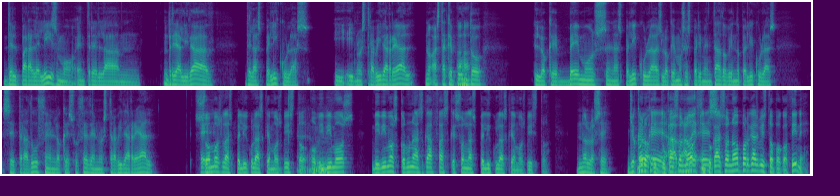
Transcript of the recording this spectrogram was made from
del paralelismo entre la mm, realidad de las películas y, y nuestra vida real, ¿no? Hasta qué Ajá. punto lo que vemos en las películas, lo que hemos experimentado viendo películas, se traduce en lo que sucede en nuestra vida real. Somos las películas que hemos visto o eh, vivimos, vivimos con unas gafas que son las películas que hemos visto. No lo sé. Yo creo Bueno, que en tu caso a- a no, en tu caso no, porque has visto poco cine.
